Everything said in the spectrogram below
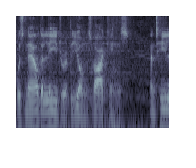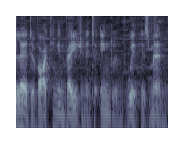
was now the leader of the Jomsvikings, and he led a Viking invasion into England with his men.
